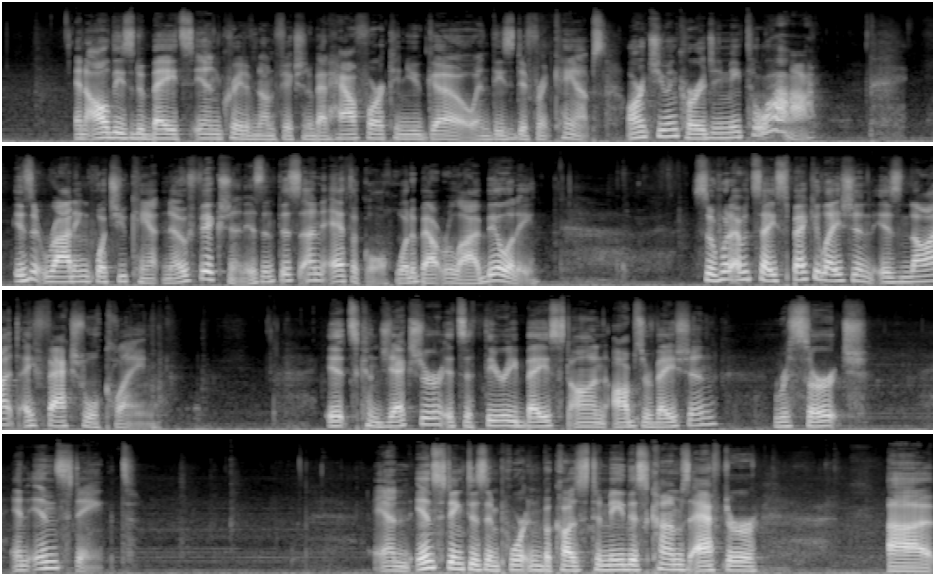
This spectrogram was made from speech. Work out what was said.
and all these debates in creative nonfiction about how far can you go and these different camps. Aren't you encouraging me to lie? Isn't writing what you can't know fiction? Isn't this unethical? What about reliability? So, what I would say, speculation is not a factual claim. It's conjecture, it's a theory based on observation, research, and instinct. And instinct is important because to me, this comes after uh,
